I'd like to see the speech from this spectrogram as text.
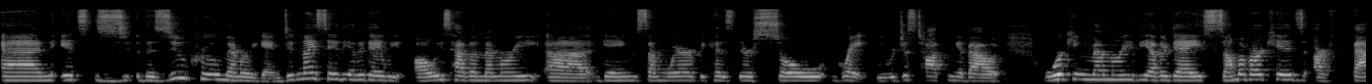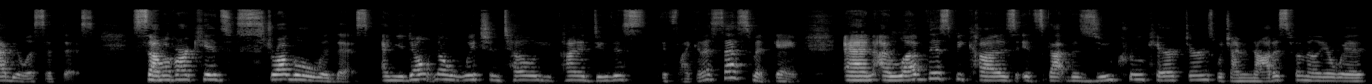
and it's the Zoo Crew memory game. Didn't I say the other day we always have a memory uh, game somewhere because they're so great? We were just talking about working memory the other day. Some of our kids are fabulous at this. Some of our kids struggle with this, and you don't know which until you kind of do this. It's like an assessment game. And I love this because it's got the Zoo Crew characters, which I'm not as familiar with,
